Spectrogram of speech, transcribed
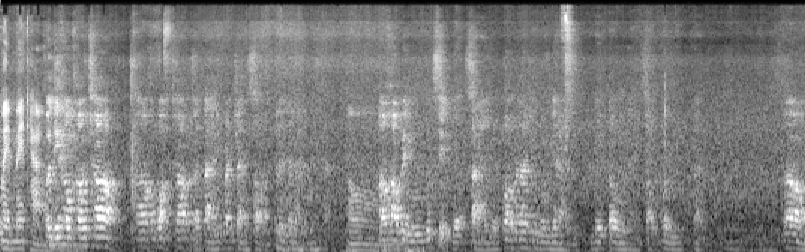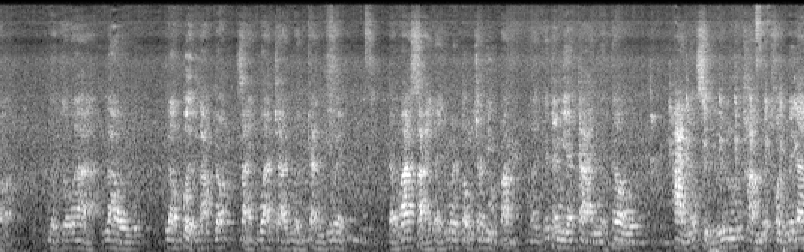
ไม่ไม่ถามคนที่เขาเขาชอบเขาเขาบอกชอบสไตล์ที่พระอาจารย์สอนเป็นบาลังก์นะครับอ๋อเขาเขาเป็นลูกศิษย์เนี่ยสายหลวงพ่อพระราชวงศ์ใหญ่โดยตรงเลยสองคนครับก็ เหมือนกับว่าเราเราเปิดรับเนาะสายครูอาจารย์เหมือนกันด้วย แต่ว่าสายไหนที่มันตรงจริตปั๊บมันก็จะมีอาการเหมือนเราอ่านหนังสือหรือรู้คำไม่ทนไม่ได้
